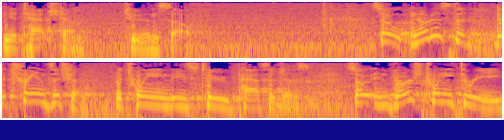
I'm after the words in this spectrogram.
he attached him to himself. So notice the, the transition between these two passages. So in verse 23,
